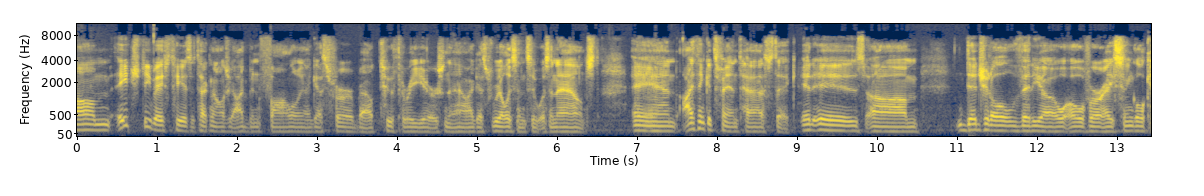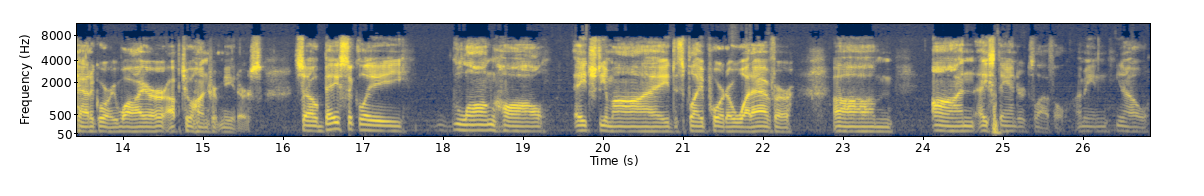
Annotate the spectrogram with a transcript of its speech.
Um, HDBaseT is a technology I've been following, I guess, for about two, three years now. I guess really since it was announced, and I think it's fantastic. It is um, digital video over a single category wire up to 100 meters. So basically, long haul HDMI, DisplayPort, or whatever um, on a standards level. I mean, you know,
